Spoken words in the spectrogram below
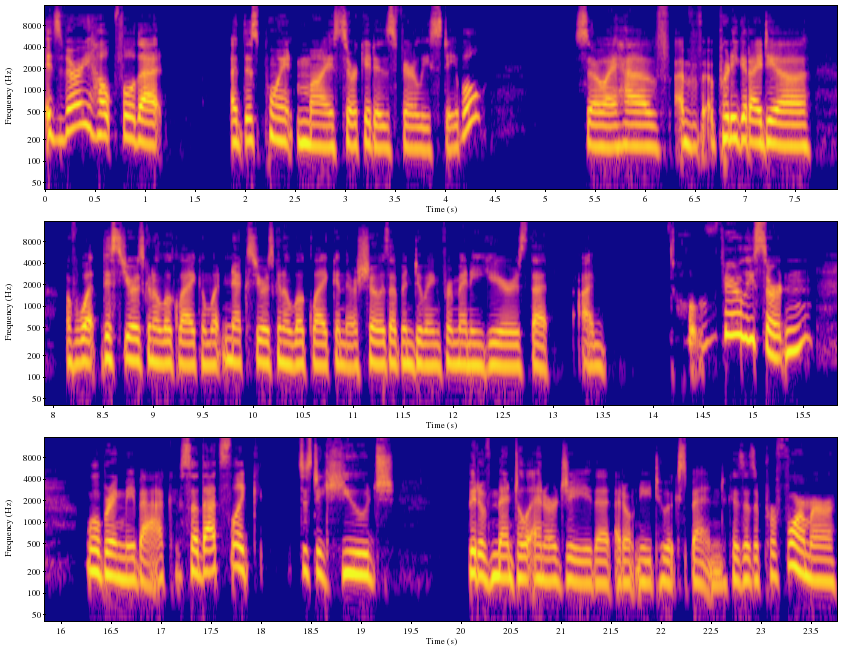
It's very helpful that at this point my circuit is fairly stable. So I have, a pretty good idea of what this year is going to look like and what next year is going to look like. And there are shows I've been doing for many years that I'm fairly certain will bring me back. So that's like just a huge bit of mental energy that I don't need to expend because as a performer,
